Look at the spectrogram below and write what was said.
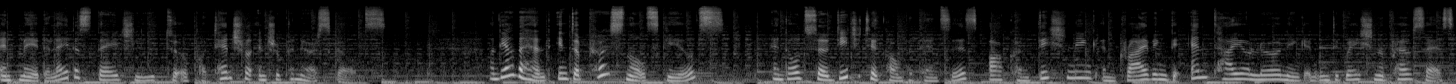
and may at a later stage lead to potential entrepreneur skills. On the other hand, interpersonal skills and also digital competences are conditioning and driving the entire learning and integrational process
